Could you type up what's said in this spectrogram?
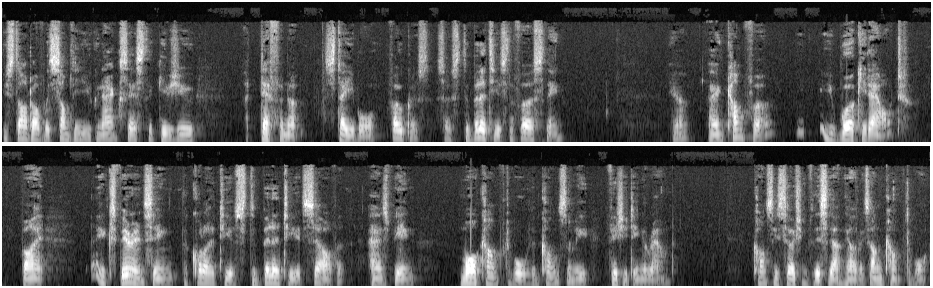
you start off with something you can access that gives you a definite, stable focus. So stability is the first thing. Yeah. And comfort, you work it out by experiencing the quality of stability itself as being more comfortable than constantly fidgeting around. Constantly searching for this, that, and the other. It's uncomfortable.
